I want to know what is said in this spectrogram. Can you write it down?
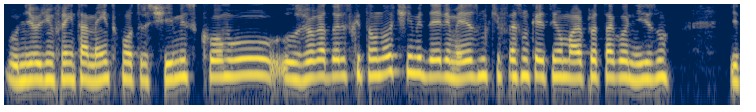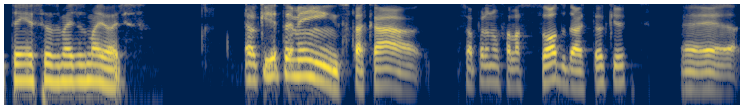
o nível de enfrentamento com outros times, como os jogadores que estão no time dele mesmo, que faz com que ele tenha um maior protagonismo e tenha essas médias maiores. Eu queria também destacar, só para não falar só do Darth Tucker, é,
